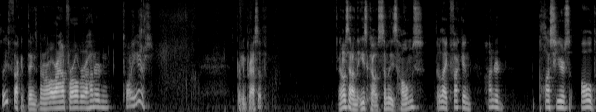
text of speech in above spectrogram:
So these fucking things been around for over 120 years. It's pretty impressive. I noticed that on the East Coast, some of these homes, they're like fucking 100 plus years old.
